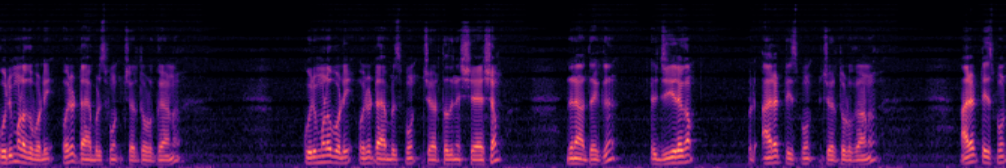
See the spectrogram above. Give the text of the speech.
കുരുമുളക് പൊടി ഒരു ടേബിൾ സ്പൂൺ ചേർത്ത് കൊടുക്കുകയാണ്. കുരുമുളക് പൊടി ഒരു ടേബിൾ സ്പൂൺ ചേർത്തതിന് ശേഷം ഇതിനകത്തേക്ക് ജീരകം ഒരു അര ടീസ്പൂൺ ചേർത്ത് കൊടുക്കുകയാണ്. അര ടീസ്പൂൺ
